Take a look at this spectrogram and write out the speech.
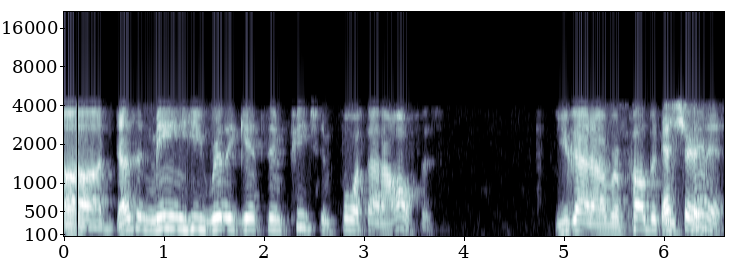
uh, doesn't mean he really gets impeached and forced out of office. You got a Republican Senate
